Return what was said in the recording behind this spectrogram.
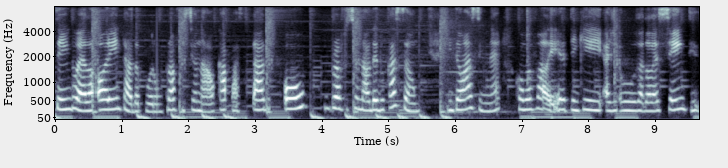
sendo ela orientada por um profissional capacitado ou um profissional da educação. Então, assim, né? Como eu falei, tem que os adolescentes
